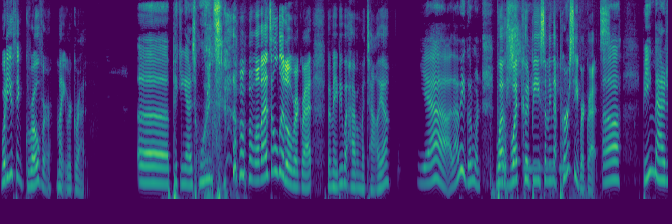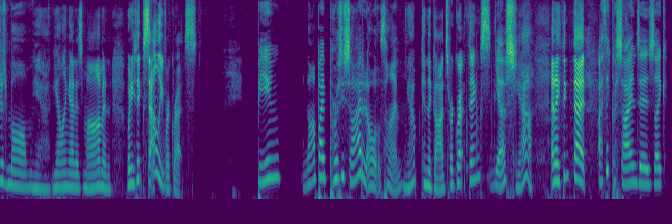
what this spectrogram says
What do you think Grover might regret? Uh, picking out his horns. well, that's a little regret, but maybe what happened with Thalia. yeah, that'd be a good one. What what could be something that Percy regrets? Uh, being mad at his mom. yeah, yelling at his mom, and what do you think Sally regrets? Being not by Percy's side all the time. Yep. Can the gods regret things? Yes. Yeah, and I think that I think Poseidon's is like,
